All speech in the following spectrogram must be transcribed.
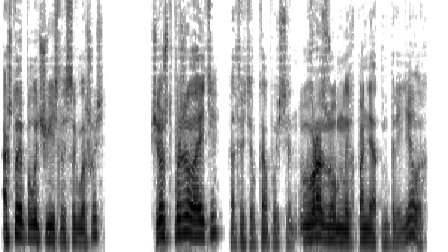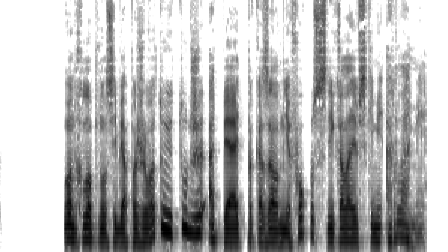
А что я получу, если соглашусь? — Все, что пожелаете, — ответил Капустин. — В разумных, понятных пределах. Он хлопнул себя по животу и тут же опять показал мне фокус с николаевскими орлами.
